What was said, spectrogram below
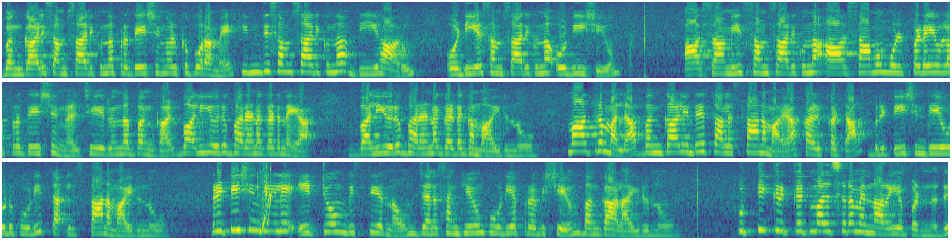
ബംഗാളി സംസാരിക്കുന്ന പ്രദേശങ്ങൾക്ക് പുറമെ ഹിന്ദി സംസാരിക്കുന്ന ബീഹാറും ഒഡിയ സംസാരിക്കുന്ന ഒഡീഷയും ആസാമീസ് സംസാരിക്കുന്ന ആസാമും ഉൾപ്പെടെയുള്ള പ്രദേശങ്ങൾ ചേരുന്ന ബംഗാൾ വലിയൊരു ഭരണഘടനയാ വലിയൊരു ഭരണഘടകമായിരുന്നു. മാത്രമല്ല ബംഗാളിന്റെ തലസ്ഥാനമായ കൽക്കട്ട ബ്രിട്ടീഷ് ഇന്ത്യയോടുകൂടി തലസ്ഥാനമായിരുന്നു. ബ്രിട്ടീഷ് ഇന്ത്യയിലെ ഏറ്റവും വിസ്തീർണവും ജനസംഖ്യയും കൂടിയ പ്രവിശ്യയും ബംഗാളായിരുന്നു. കുട്ടി ക്രിക്കറ്റ് മത്സരം എന്നറിയപ്പെടുന്നത്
